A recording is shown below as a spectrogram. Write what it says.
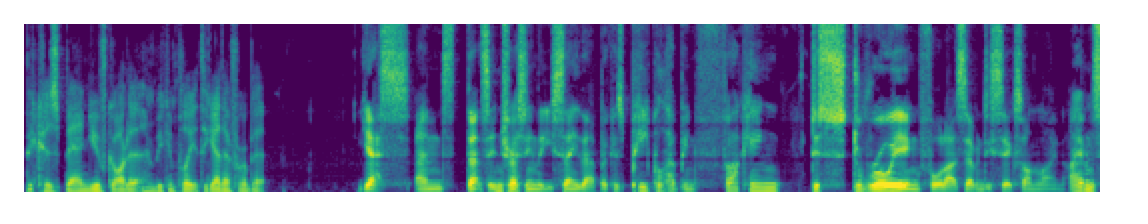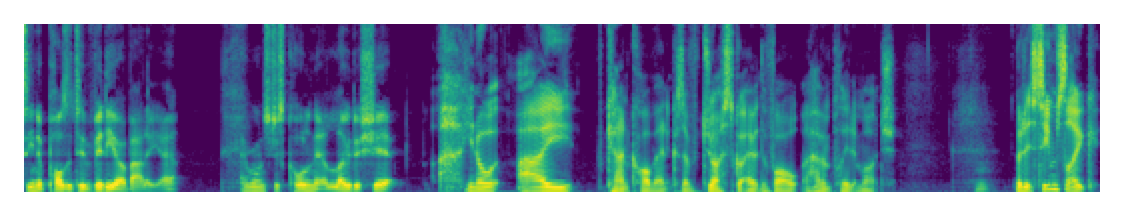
because Ben, you've got it, and we can play it together for a bit. Yes, and that's interesting that you say that because people have been fucking destroying Fallout 76 online. I haven't seen a positive video about it yet. Everyone's just calling it a load of shit. You know, I can't comment because I've just got out the vault. I haven't played it much. Hmm. But it seems like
